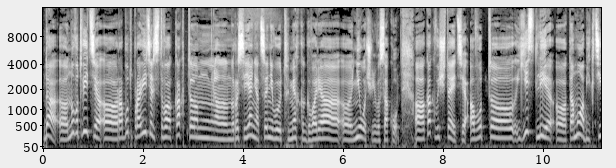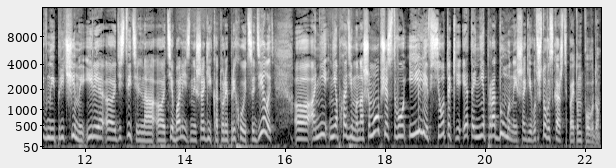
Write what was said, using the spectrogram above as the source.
Да, э, ну вот видите, работу правительства как-то россияне оценивают, мягко говоря, не очень высоко. А как вы считаете, а вот есть ли тому объективные причины или действительно те болезненные шаги, которые приходится делать, они необходимы нашему обществу или все-таки это непродуманные шаги? Вот что вы скажете по этому поводу?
